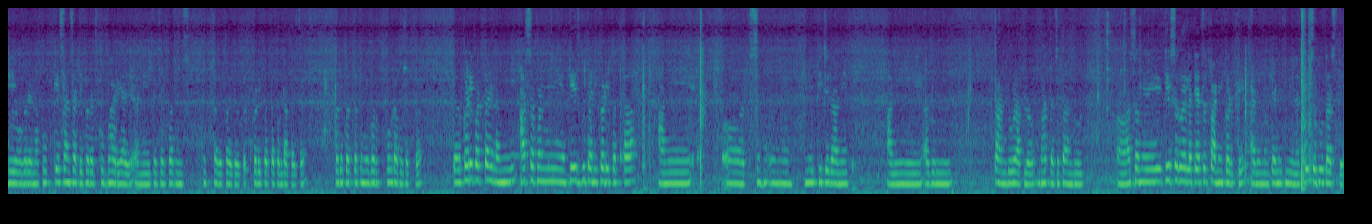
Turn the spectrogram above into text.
हे वगैरे ना खूप केसांसाठी खरंच खूप भारी आहे आणि त्याच्यापासून खूप सारे फायदे होतात. कढीपत्ता पण टाकायचा आहे. कढीपत्ता तुम्ही भरपूर टाकू शकता. तर कढीपत्ता आहे ना मी असं पण मी केस आणि कढीपत्ता आणि मेथीचे दाणे आणि अजून तांदूळ आपलं भाताचं तांदूळ. असं मी केसर व्हायला त्याचंच पाणी करते आणि मग त्यानेच मी ना केसर धुत असते.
